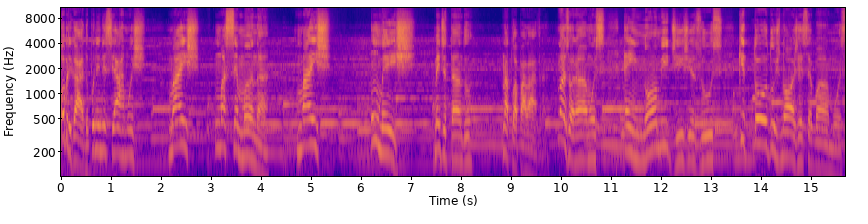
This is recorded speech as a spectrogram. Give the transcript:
Obrigado por iniciarmos mais uma semana, mais um mês meditando na Tua palavra. Nós oramos em nome de Jesus, que todos nós recebamos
